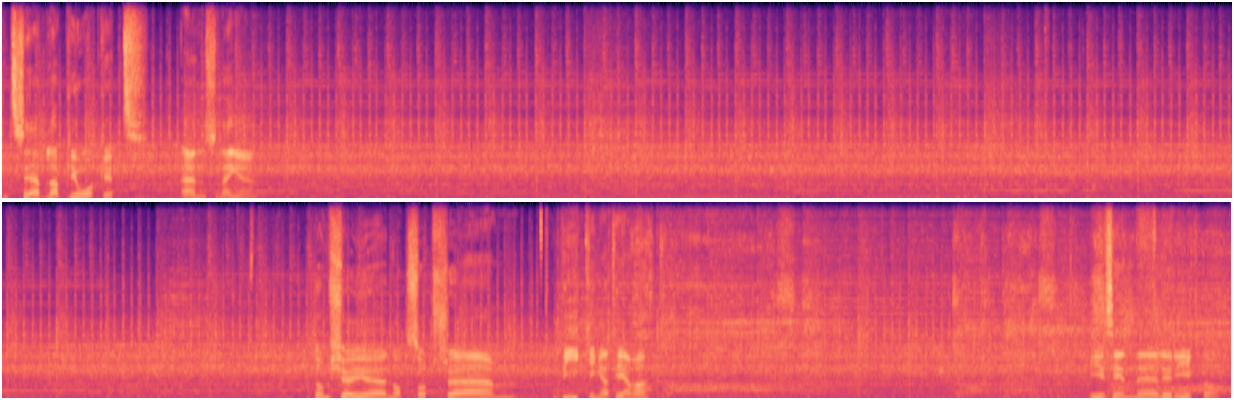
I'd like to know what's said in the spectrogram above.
Inte så jävla pjåkigt än så länge. De kör ju något sorts eh, vikingatema. I sin eh, lyrik då.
